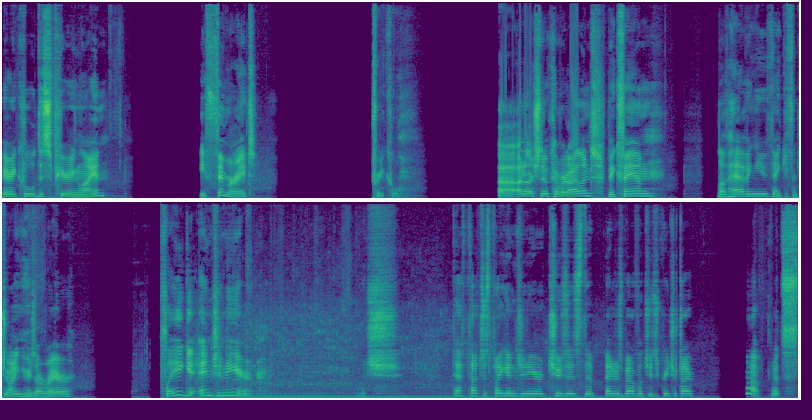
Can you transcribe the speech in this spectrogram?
very cool disappearing lion. Ephemerate pretty cool. Uh, another snow-covered island. Big fan. Love having you. Thank you for joining. Here's our rare. Plague Engineer. Which... Death touches Plague Engineer, chooses the enters battlefield, chooses a creature type. Oh, that's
